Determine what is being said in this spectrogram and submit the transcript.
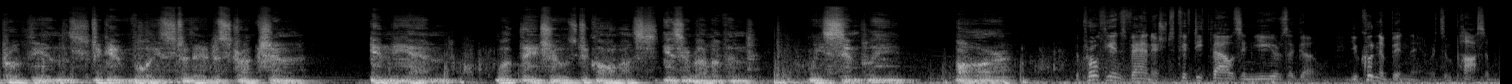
Protheans to give voice to their destruction. In the end, what they chose to call us is irrelevant. We simply are. The Protheans vanished 50,000 years ago. You couldn't have been there. It's impossible.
